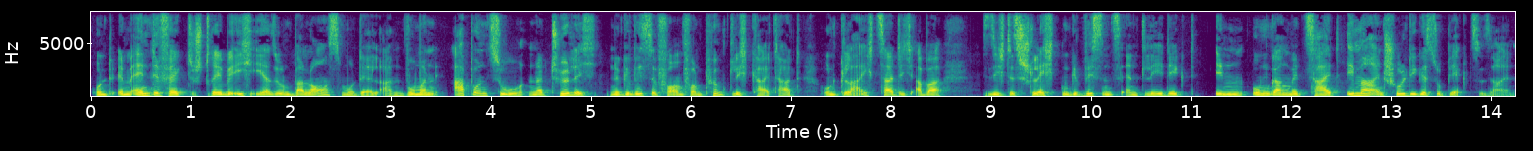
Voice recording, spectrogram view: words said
Und im Endeffekt strebe ich eher so ein Balance-Modell an, wo man ab und zu natürlich eine gewisse Form von Pünktlichkeit hat und gleichzeitig aber sich des schlechten Gewissens entledigt, im Umgang mit Zeit immer ein schuldiges Subjekt zu sein.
